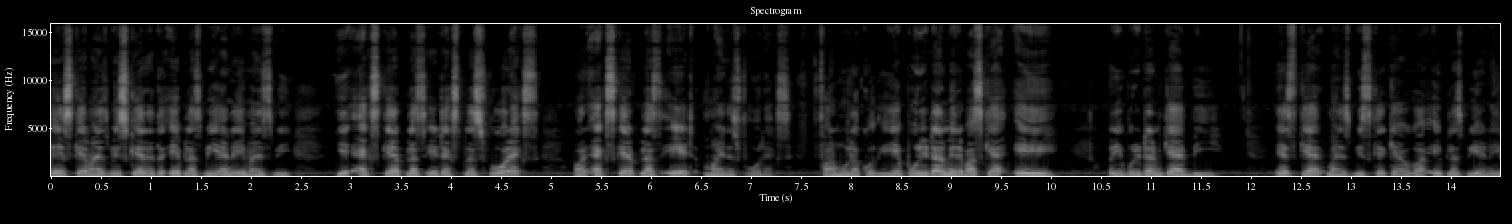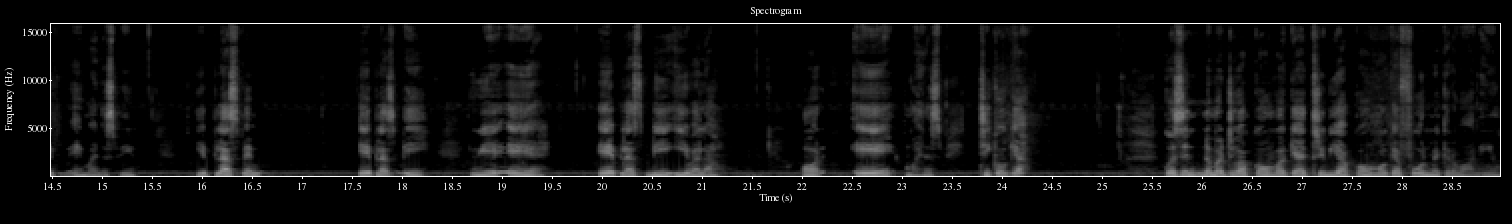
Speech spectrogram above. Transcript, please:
A square minus B square है तो A plus B and A minus B ये X square plus eight X plus four X और X square plus eight minus four X formula खोल दिया ये पूरी टर्म मेरे पास क्या है? ए और ये पूरी टर्म क्या है? B A square minus B square क्या होगा? A plus B and A minus B ये प्लस में ए प्लस बी ये ए है। ए प्लस बी ये वाला। और ए माइनस बी ठीक हो गया? क्वेश्चन नंबर टू आपका होमवर्क है? थ्री बी आपका होमवर्क है। फोर में करवा रही हूँ।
